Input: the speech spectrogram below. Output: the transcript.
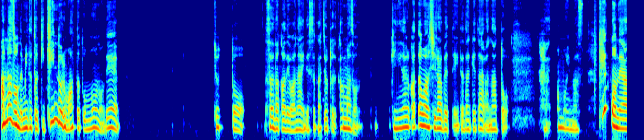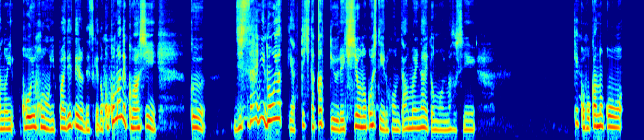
アマゾンで見たとき、Kindle もあったと思うので、ちょっと定かではないですが、ちょっとアマゾン気になる方は調べていただけたらなと、はい、思います。結構ね、あの、こういう本いっぱい出てるんですけど、ここまで詳しく、実際にどうやってやってきたかっていう歴史を残している本ってあんまりないと思いますし、結構他のこう、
